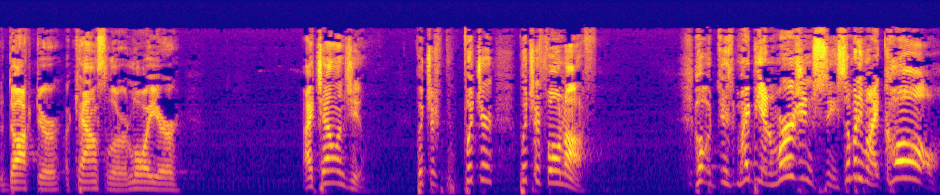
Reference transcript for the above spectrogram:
a doctor, a counselor, a lawyer. I challenge you. Put your, put your, put your phone off. Oh, there might be an emergency. Somebody might call.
